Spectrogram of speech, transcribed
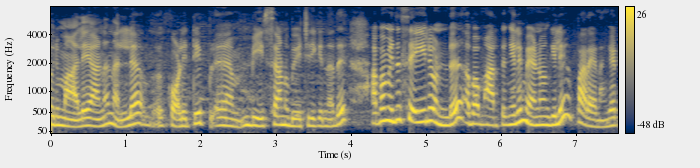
ഒരു മാലയാണ്. നല്ല ക്വാളിറ്റി ബീഡ്സാണ് ഉപയോഗിച്ചിരിക്കുന്നത്. അപ്പം ഇത് സെയിലുണ്ട് അപ്പം ആർക്കെങ്കിലും വേണമെങ്കിൽ പറയണം കേട്ടോ.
